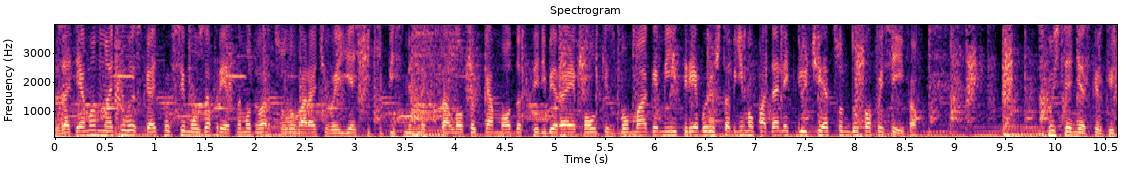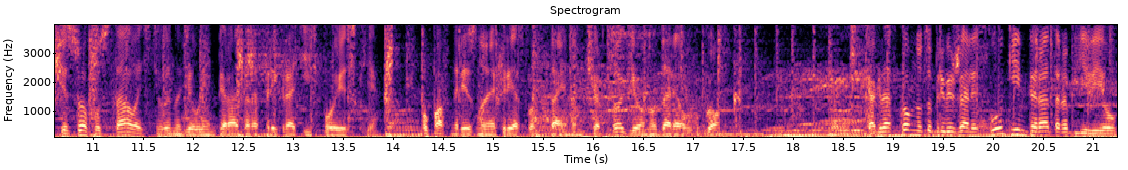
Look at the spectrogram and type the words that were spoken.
Затем он начал искать по всему запретному дворцу, выворачивая ящики письменных столов и комодов, перебирая полки с бумагами и требуя, чтобы ему подали ключи от сундуков и сейфов. Спустя несколько часов усталость вынудила императора прекратить поиски. Упав на резное кресло в тайном чертоге, он ударил в гонг. Когда в комнату прибежали слуги, император объявил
